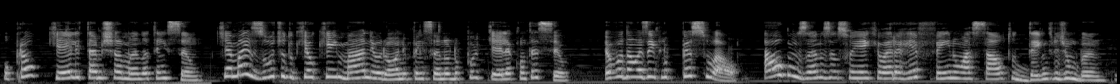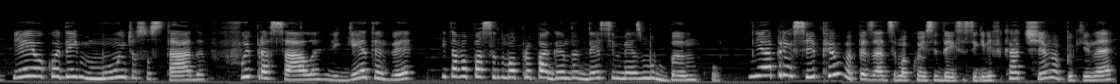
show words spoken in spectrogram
ou para o que ele está me chamando a atenção, que é mais útil do que eu queimar neurônio pensando no porquê ele aconteceu. Eu vou dar um exemplo pessoal. Há alguns anos eu sonhei que eu era refém num assalto dentro de um banco. E aí eu acordei muito assustada, fui para a sala, liguei a TV e estava passando uma propaganda desse mesmo banco. E a princípio, apesar de ser uma coincidência significativa, porque, né,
